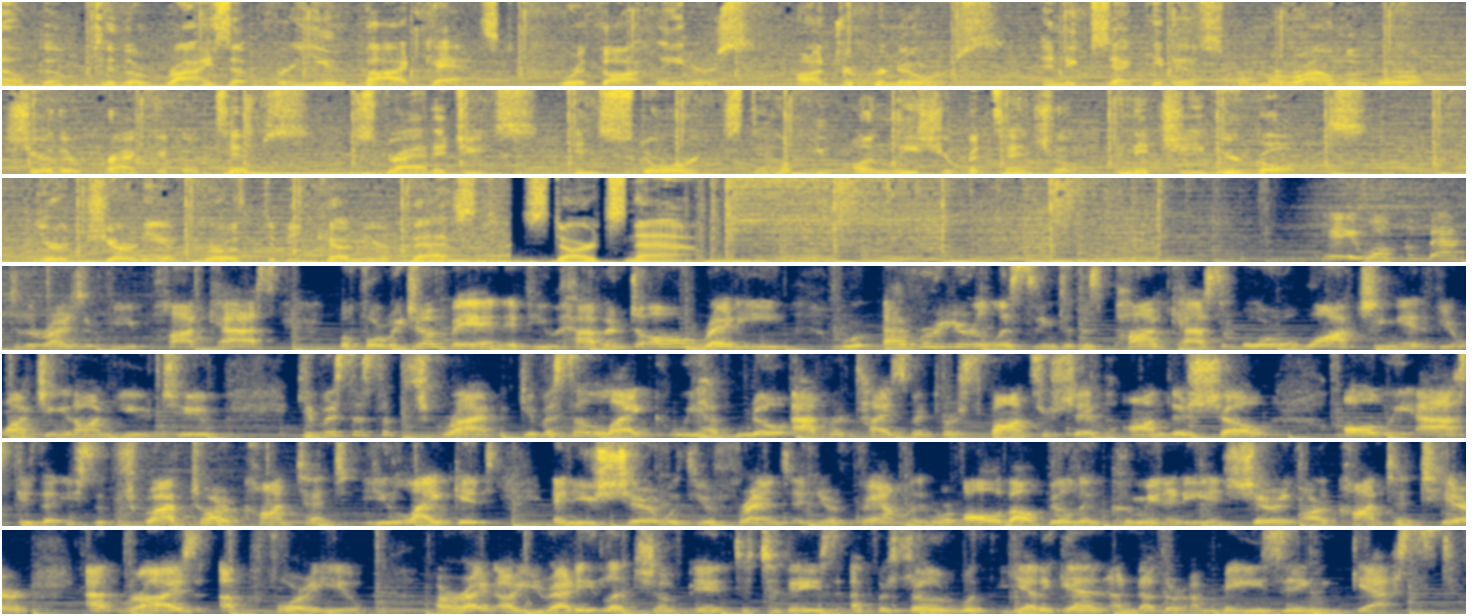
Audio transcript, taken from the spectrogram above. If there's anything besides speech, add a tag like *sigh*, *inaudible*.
Welcome to the Rise Up For You podcast, where thought leaders, entrepreneurs, and executives from around the world share their practical tips, strategies, and stories to help you unleash your potential and achieve your goals. Your journey of growth to become your best starts now. Hey, welcome back to the Rise Up For You podcast. Before we jump in, if you haven't already, wherever you're listening to this podcast or watching it, if you're watching it on YouTube, give us a subscribe, give us a like. We have no advertisement or sponsorship on this show. All we ask is that you subscribe to our content, you like it, and you share it with your friends and your family. We're all about building community and sharing our content here at Rise Up For You. All right, are you ready? Let's jump into today's episode with yet again another amazing guest.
